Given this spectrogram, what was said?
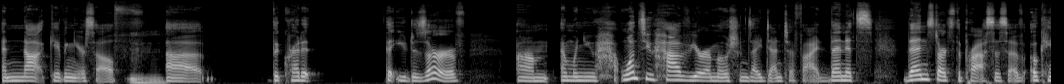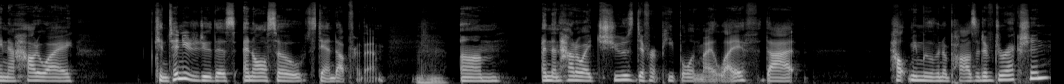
and not giving yourself uh, the credit that you deserve. Um, and when you ha- once you have your emotions identified, then it's then starts the process of okay, now how do I continue to do this and also stand up for them? Um, and then how do I choose different people in my life that help me move in a positive direction?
